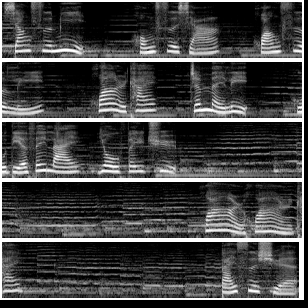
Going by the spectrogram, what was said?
香似蜜，红似霞，黄似梨。花儿开，真美丽。蝴蝶飞来又飞去。花儿花儿开，白似雪。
